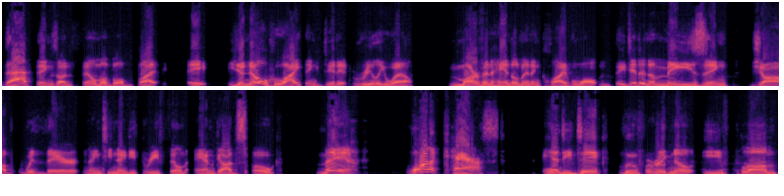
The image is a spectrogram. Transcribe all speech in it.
that thing's unfilmable, but a, you know who I think did it really well? Marvin Handelman and Clive Walton. They did an amazing job with their 1993 film And God Spoke. Man, what a cast. Andy Dick, Lou Ferrigno, Eve Plumb,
